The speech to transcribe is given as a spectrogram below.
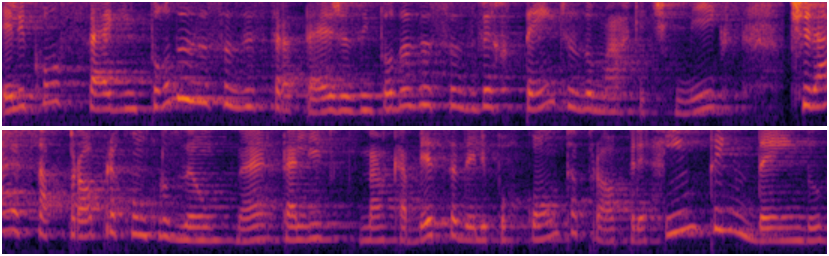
Ele consegue em todas essas estratégias, em todas essas vertentes do marketing mix, tirar essa própria conclusão, né? Tá ali na cabeça dele por conta própria, entendendo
